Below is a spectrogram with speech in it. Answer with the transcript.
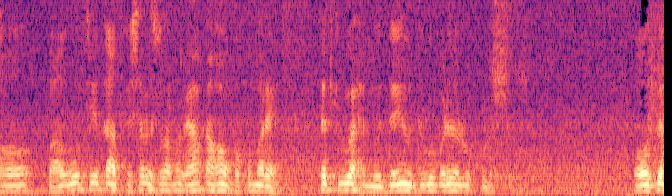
Oo baabuurtii qaadka shalay subax markay halkaa hoonka ku mareen. Dadkiiba waxaad moodaa inuu dugu bari oo dhulku dhifto oo de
